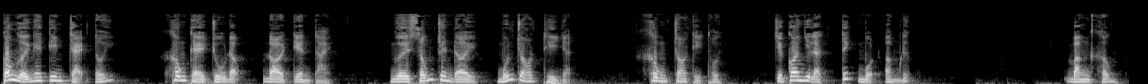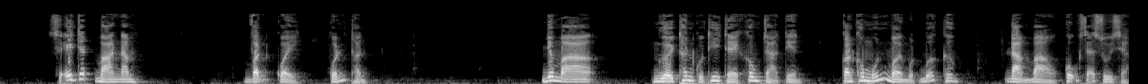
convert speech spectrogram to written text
Có người nghe tin chạy tới, Không thể chủ động đòi tiền tài. Người sống trên đời muốn cho thì nhận, Không cho thì thôi. Chỉ coi như là tích một âm đức. Bằng không, Sẽ ít nhất 3 năm, Vận quẩy quấn thần. Nhưng mà Người thân của thi thể không trả tiền, Còn không muốn mời một bữa cơm, Đảm bảo cũng sẽ xui xẻo.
